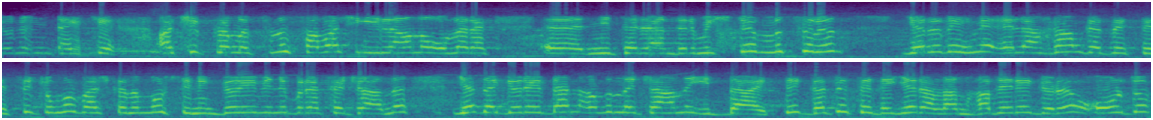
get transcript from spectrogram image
yönündeki açıklamasını savaş ilanı olarak e, nitelendirmişti. Mısır'ın Yarı Rehmi El Ahram gazetesi Cumhurbaşkanı Mursi'nin görevini bırakacağını ya da görevden alınacağını iddia etti. Gazetede yer alan habere göre ordu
